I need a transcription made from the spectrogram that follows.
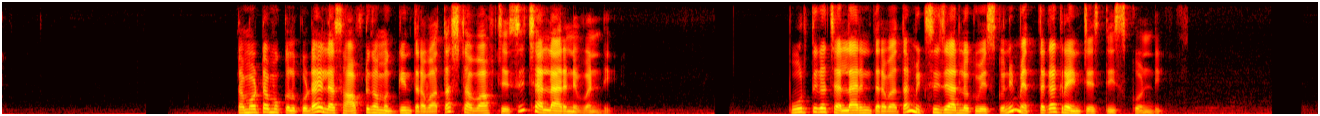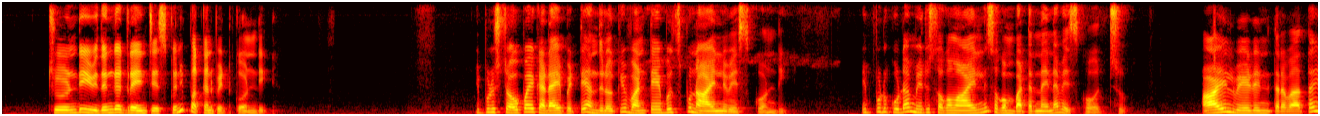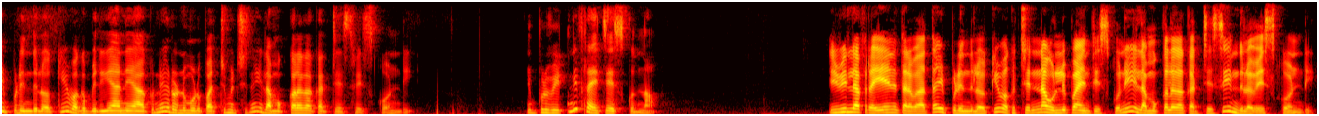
టమోటా ముక్కలు కూడా ఇలా సాఫ్ట్గా మగ్గిన తర్వాత స్టవ్ ఆఫ్ చేసి చల్లారనివ్వండి. పూర్తిగా చల్లారిన తర్వాత మిక్సీ జార్లోకి వేసుకొని మెత్తగా గ్రైండ్ చేసి తీసుకోండి. చూడండి ఈ విధంగా గ్రైండ్ చేసుకొని పక్కన పెట్టుకోండి. ఇప్పుడు స్టవ్ పై కడాయి పెట్టి అందులోకి వన్ టేబుల్ స్పూన్ ఆయిల్ని వేసుకోండి. ఇప్పుడు కూడా మీరు సగం ఆయిల్ని సగం బటర్నైనా వేసుకోవచ్చు. ఆయిల్ వేడిన తర్వాత ఇప్పుడు ఇందులోకి ఒక బిర్యానీ ఆకుని రెండు మూడు పచ్చిమిర్చిని ఇలా ముక్కలుగా కట్ చేసి వేసుకోండి. ఇప్పుడు వీటిని ఫ్రై చేసుకుందాం. ఇవి ఇలా ఫ్రై అయిన తర్వాత ఇప్పుడు ఇందులోకి ఒక చిన్న ఉల్లిపాయను తీసుకొని ఇలా ముక్కలుగా కట్ చేసి ఇందులో వేసుకోండి.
